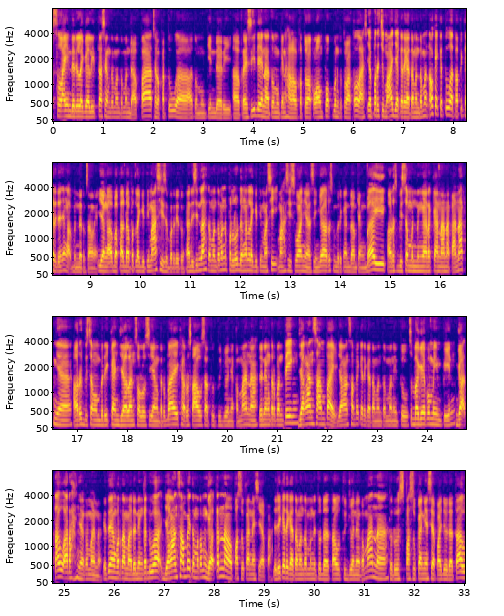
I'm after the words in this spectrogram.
selain dari legalitas yang teman-teman dapat, sel ketua atau mungkin dari uh, presiden atau mungkin hal-hal ketua kelompok pun ketua kelas, ya percuma aja ketika teman-teman oke okay, ketua tapi kerjanya nggak bener misalnya. Ya nggak bakal dapat legitimasi seperti itu. Nah di sinilah teman-teman perlu dengan legitimasi mahasiswanya sehingga harus memberikan dampak yang baik harus bisa mendengarkan anak-anaknya harus bisa memberikan jalan solusi yang terbaik harus tahu satu tujuannya ke mana. Dan yang terpenting jangan sampai jangan sampai ketika teman-teman itu sebagai pemimpin nggak tahu arahnya ke mana. Itu yang pertama. Dan yang kedua jangan sampai teman-teman nggak kenal pasukannya siapa. Jadi ketika teman-teman itu udah tahu tujuannya ke mana terus pasukannya siapa aja udah tahu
